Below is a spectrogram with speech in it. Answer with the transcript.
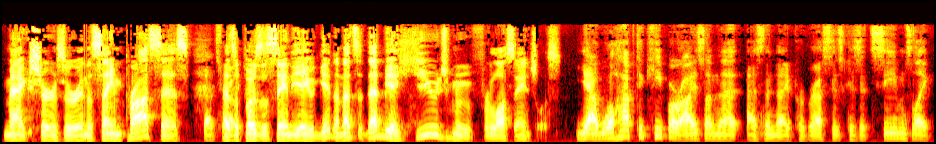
Max Scherzer in the same process right. as opposed to San Diego getting them. That's that'd be a huge move for Los Angeles. Yeah, we'll have to keep our eyes on that as the night progresses because it seems like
